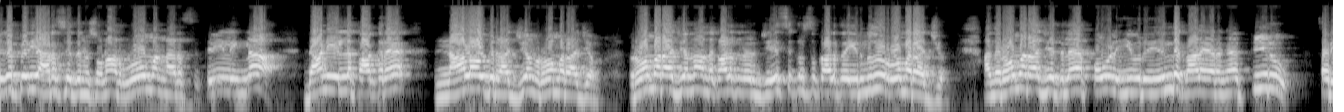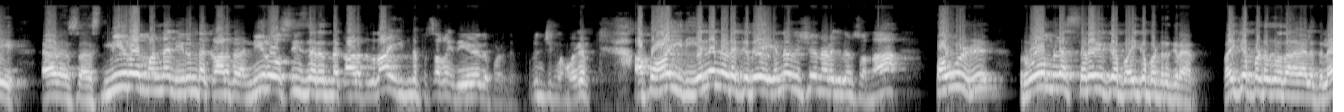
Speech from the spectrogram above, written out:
மிகப்பெரிய அரசு எதுன்னு சொன்னா ரோமன் அரசு. தெரியலீங்களா? தானியல்ல பாக்குற நாலாவது ராஜ்யம் ரோம ராஜ்யம் ரோம ராஜ்யம் தான் அந்த காலத்துல இருந்துச்சு. இயேசு கிறிஸ்து காலத்துல இருந்ததும் ரோம ராஜ்யம் அந்த ரோம ராஜ்யத்துல பவுல் இவர் இருந்த காலம் யாருங்க தீரு சரி நீரோ மன்னன் இருந்த காலத்துல நீரோ சீசர் இருந்த காலத்துல தான் இந்த புத்தகம் இது எழுதப்படுது. புரிஞ்சுக்கலாம் உங்களுக்கு? அப்போ இது என்ன நடக்குது? என்ன விஷயம் நடக்குதுன்னு சொன்னா பவுல் ரோம்ல சிறை வைக்கப்பட்டிருக்கிறார். வைக்கப்பட்டிருக்கிறதான வேலத்துல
